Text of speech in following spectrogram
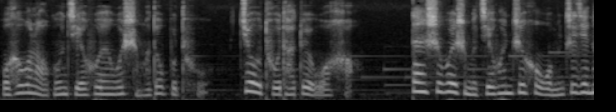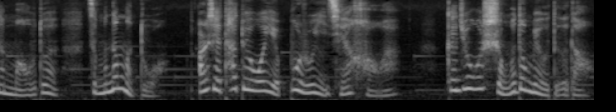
我和我老公结婚，我什么都不图，就图他对我好。但是为什么结婚之后我们之间的矛盾怎么那么多？而且他对我也不如以前好啊，感觉我什么都没有得到。”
